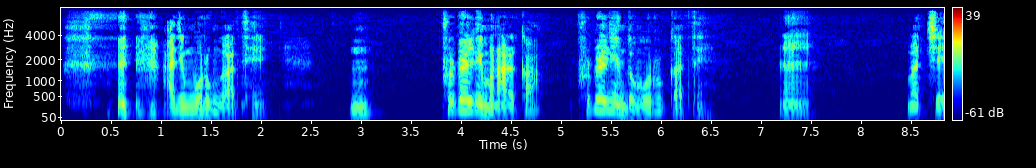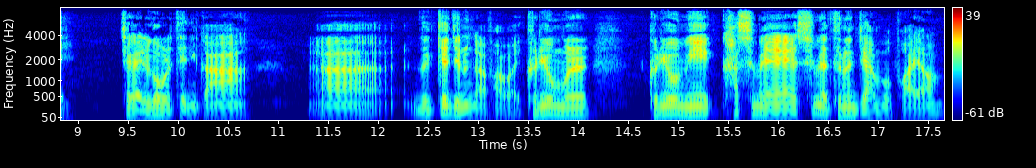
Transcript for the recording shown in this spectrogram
아직 모르는 것 같아. 응? 풀벨님은 알까? 풀벨님도 모를 것 같아. 예. 맞지? 제가 읽어볼 테니까 아, 느껴지는가 봐봐요. 그리움을 그리움이 가슴에 스며드는지 한번 봐요.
